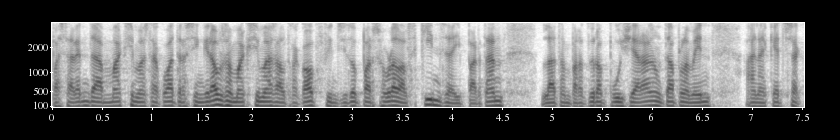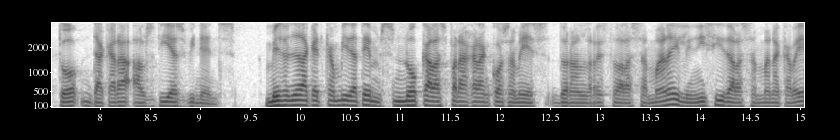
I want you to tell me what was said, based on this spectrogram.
Passarem de màximes de 4 a 5 graus a màximes altre cop fins i tot per sobre dels 15 i, per tant, la temperatura pujarà notablement en aquest sector de cara als dies vinents. Més enllà d'aquest canvi de temps, no cal esperar gran cosa més durant la resta de la setmana i l'inici de la setmana que ve.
